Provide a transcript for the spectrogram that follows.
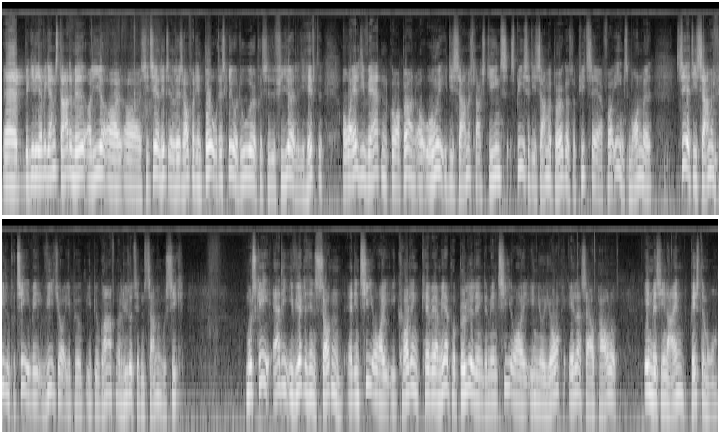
godt. Uh, Birgitte, jeg vil gerne starte med at lige at, at citere lidt, eller læse op fra din bog. Der skriver du uh, på side 4, eller dit hæfte, Overalt i verden går børn og unge i de samme slags jeans, spiser de samme burgers og pizzaer, for ens morgenmad, ser de samme film på tv, videoer i, bi- i biografen og lytter til den samme musik. Måske er det i virkeligheden sådan, at en 10-årig i Kolding kan være mere på bølgelængde med en 10-årig i New York eller Sao Paulo, end med sin egen bedstemor.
